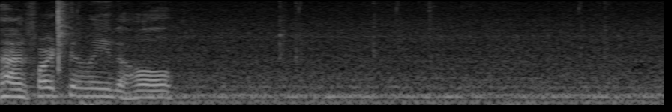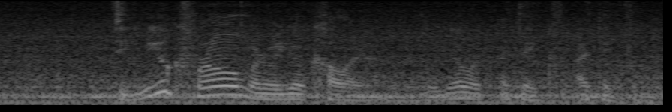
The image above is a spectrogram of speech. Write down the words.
Unfortunately, the whole. Do we go chrome or do we go color? We go with, I think, I think chrome.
